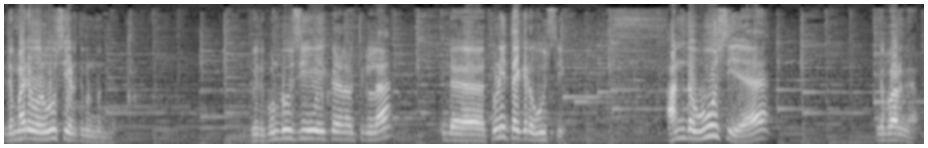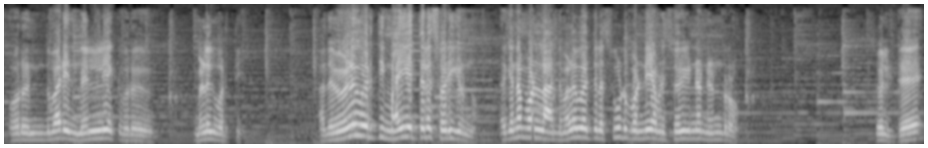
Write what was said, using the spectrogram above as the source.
இது? மாதிரி ஒரு ஊசி எடுத்துக்கொண்டு வந்து. இது குண்டு ஊசி வச்சுக்கலாம். இந்த துணி தைக்கிற ஊசி. அந்த ஊசியை இங்கே பாருங்க ஒரு இந்த மாதிரி நெல்லிய ஒரு மெழுகுவர்த்தி. அந்த மெழுகுவர்த்தி மையத்தில் சொருகிடணும். அதுக்கு என்ன பண்ணலாம்? அந்த மெழுகுவர்த்தியில் சூடு பண்ணி அப்படி சொருகினா நின்றோம் சொல்லிட்டு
